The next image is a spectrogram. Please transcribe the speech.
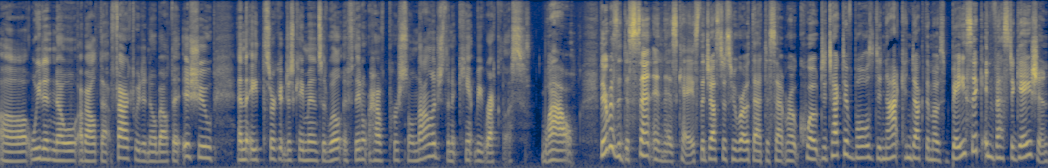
Uh, we didn't know about that fact. We didn't know about that issue. And the Eighth Circuit just came in and said, well, if they don't have personal knowledge, then it can't be reckless. Wow. There was a dissent in this case. The justice who wrote that dissent wrote, quote, Detective Bowles did not conduct the most basic investigation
